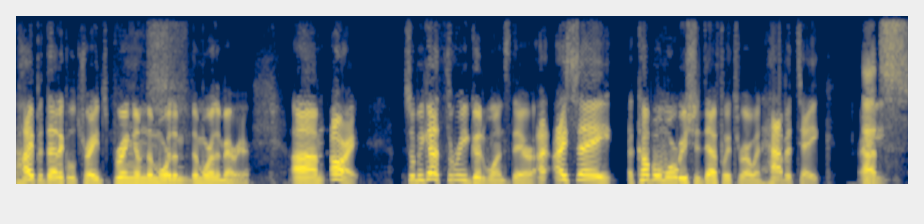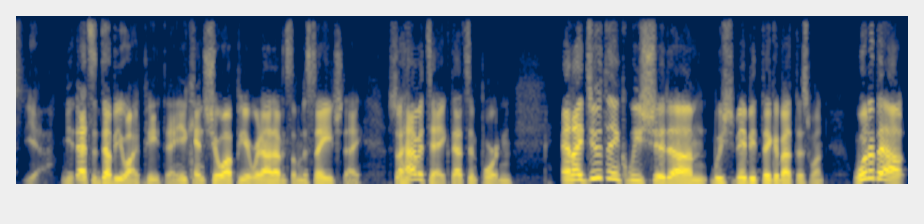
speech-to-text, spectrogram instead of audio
Hypothetical trades, bring them the more the, the more the merrier. Um, all right. So we got three good ones there. I, I say a couple more we should definitely throw in. Have a take. That's yeah. You- That's a WIP thing. You can't show up here without having something to say each day. So have a take. That's important. And I do think we should um we should maybe think about this one. What about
